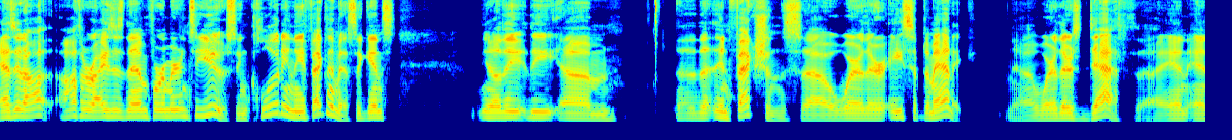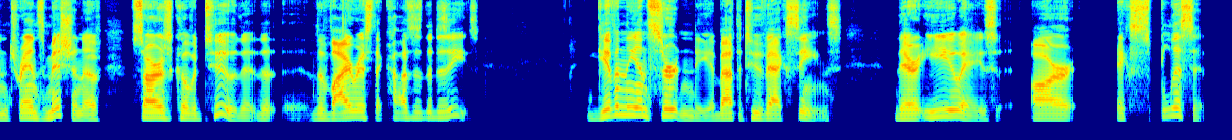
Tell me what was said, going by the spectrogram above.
as it authorizes them for emergency use, including the effectiveness against, you know, the the um, uh, the infections uh, where they're asymptomatic, uh, where there's death uh, and and transmission of SARS-CoV-2, the, the the virus that causes the disease. Given the uncertainty about the two vaccines, their EUAs are explicit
